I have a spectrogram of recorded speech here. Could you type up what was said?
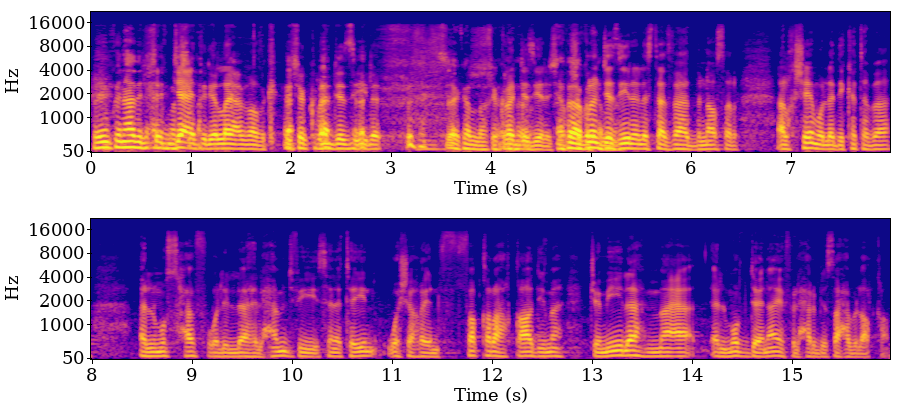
فيمكن هذه الحكمة. شجعتني الله يحفظك. شكرا جزيلا. جزاك الله شكرا جزيلا شكرا جزيلا للاستاذ فهد بن ناصر الخشيم والذي كتب المصحف ولله الحمد في سنتين وشهرين فقرة قادمة جميلة مع المبدع نايف الحربي صاحب الأرقام.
